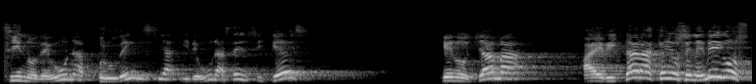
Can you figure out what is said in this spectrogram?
sino de una prudencia y de una sencillez que nos llama a evitar a aquellos enemigos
